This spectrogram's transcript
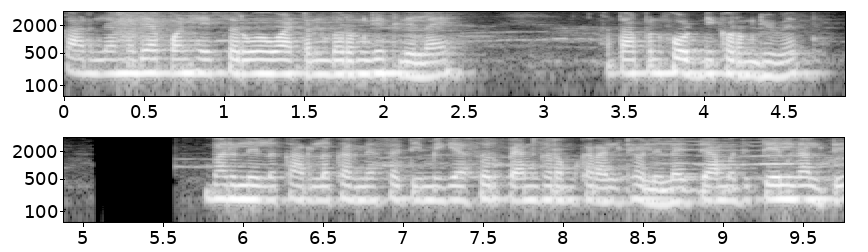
कारल्यामध्ये आपण हे सर्व वाटण भरून घेतलेलं आहे. आता आपण फोडणी करून घेऊयात. भरलेलं कारलं करण्यासाठी मी गॅसवर पॅन गरम करायला ठेवलेलं आहे. त्यामध्ये तेल घालते.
